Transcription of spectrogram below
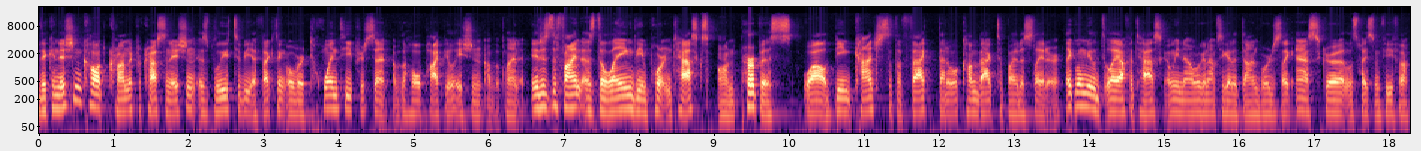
the condition called chronic procrastination is believed to be affecting over 20% of the whole population of the planet. It is defined as delaying the important tasks on purpose while being conscious of the fact that it will come back to bite us later. Like when we lay off a task and we know we're gonna have to get it done, but we're just like, eh, screw it, let's play some FIFA.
